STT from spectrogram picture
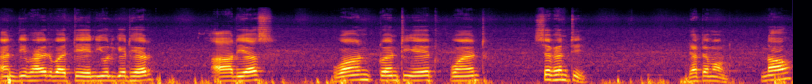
and divide by 10 you will get here rs 128.70 that amount. Now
